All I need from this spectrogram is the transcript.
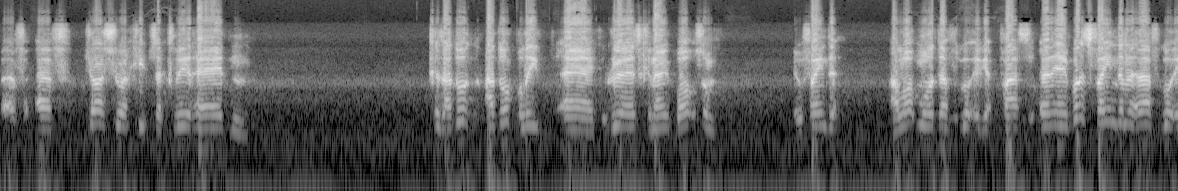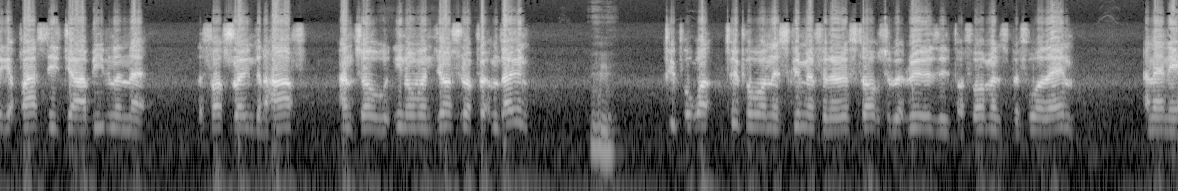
But if, if Joshua keeps a clear head and because I don't, I don't believe uh, Ruiz can outbox him. He'll find it a lot more difficult to get past. And he was finding it difficult to get past his jab, even in the, the first round and a half, until you know when Joshua put him down. Mm-hmm. People want, people were screaming for the rooftops about Ruiz's performance before then, and then he,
